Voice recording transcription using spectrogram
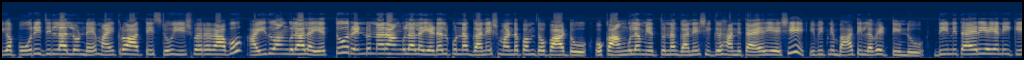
ఇక పూరి జిల్లాలోండే మైక్రో ఆర్టిస్టు ఈశ్వరరావు ఐదు అంగుళాల ఎత్తు రెండున్నర అంగుళాల ఎడల్పున్న గణేష్ మండపంతో పాటు ఒక అంగుళం ఎత్తున్న గణేష్ విగ్రహాన్ని తయారు చేసి వీటిని బాటిల్లో పెట్టిండు. దీన్ని తయారు చేయనీకి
